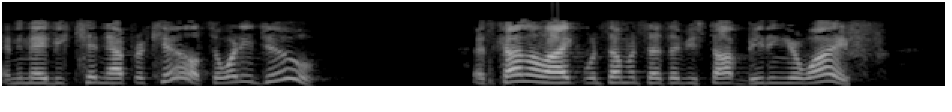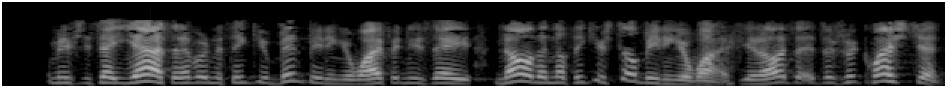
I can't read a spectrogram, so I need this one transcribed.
and he may be kidnapped or killed. So what do you do? It's kind of like when someone says, have you stopped beating your wife? I mean, if you say yes, then everyone will think you've been beating your wife, and you say no, then they'll think you're still beating your wife. You know, it's a, it's a trick question.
